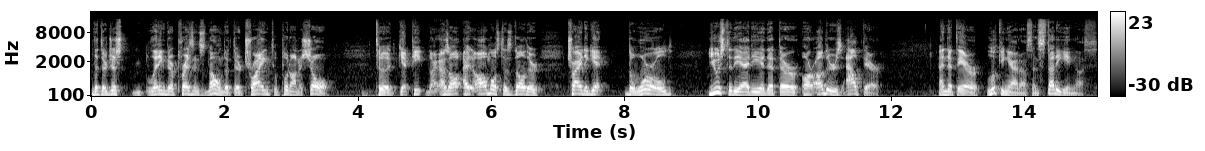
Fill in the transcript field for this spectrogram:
that they're just letting their presence known that they're trying to put on a show to get people as almost as though they're trying to get the world used to the idea that there are others out there and that they are looking at us and studying us.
